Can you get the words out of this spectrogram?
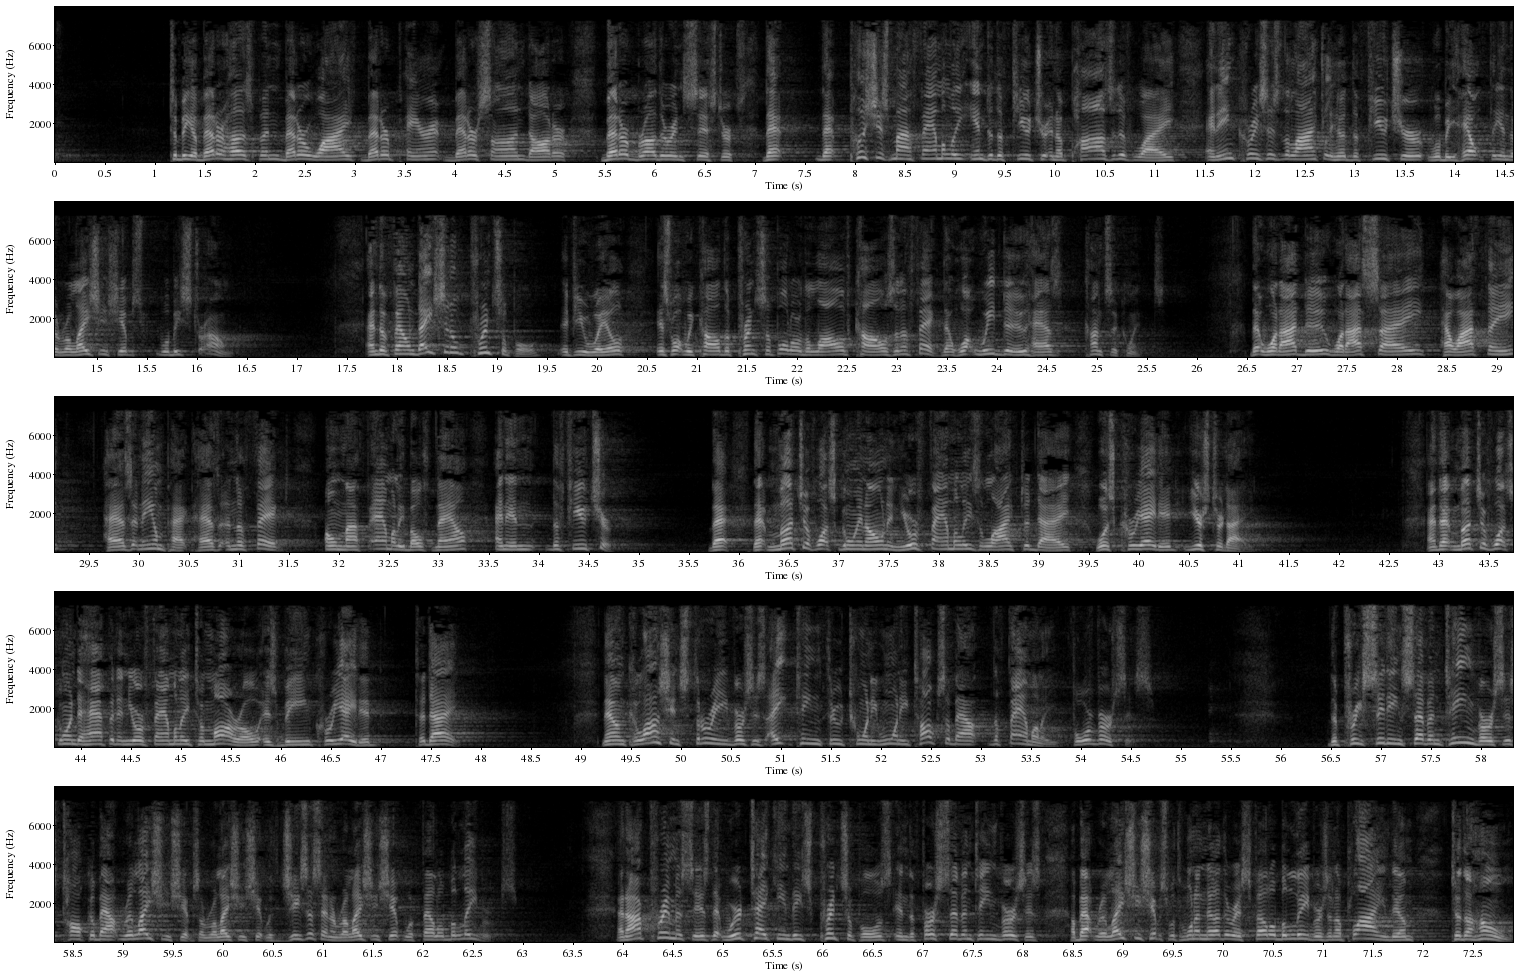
to be a better husband, better wife, better parent, better son, daughter, better brother and sister that that pushes my family into the future in a positive way and increases the likelihood the future will be healthy and the relationships will be strong. And the foundational principle, if you will, is what we call the principle or the law of cause and effect that what we do has consequence. That what I do, what I say, how I think has an impact, has an effect on my family both now and in the future. That, that much of what's going on in your family's life today was created yesterday. And that much of what's going to happen in your family tomorrow is being created today. Now, in Colossians 3, verses 18 through 21, he talks about the family, four verses. The preceding 17 verses talk about relationships a relationship with Jesus and a relationship with fellow believers. And our premise is that we're taking these principles in the first 17 verses about relationships with one another as fellow believers and applying them to the home.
